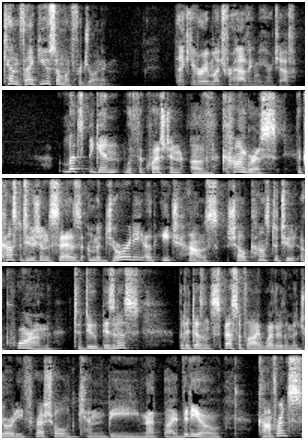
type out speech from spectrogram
Ken, thank you so much for joining. Thank you very much for having me here, Jeff. Let's begin with the question of Congress. The Constitution says a majority of each House shall constitute a quorum to do business but it doesn't specify whether the majority threshold can be met by video conference.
